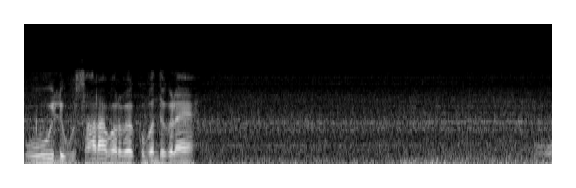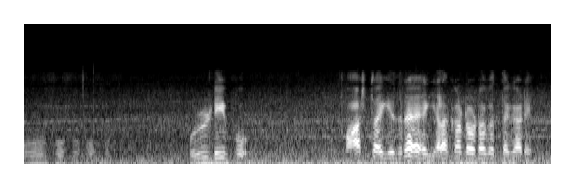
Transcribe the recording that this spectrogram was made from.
ಹೂ ಇಲ್ಲಿ ಉಸಾರ ಬರಬೇಕು ಬಂಧುಗಳೇ. ಫುಲ್ ಡೀಪು ಫಾಸ್ಟ್ ಆಗಿದ್ರೆ ಎಳ್ಕೊಂಡು ಹೊರಟೋಗುತ್ತೆ ಗಾಡಿ.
